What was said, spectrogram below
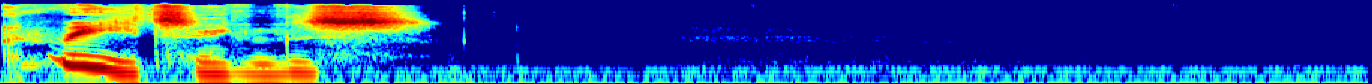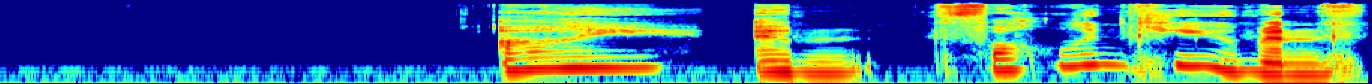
Greetings. I am fallen human.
